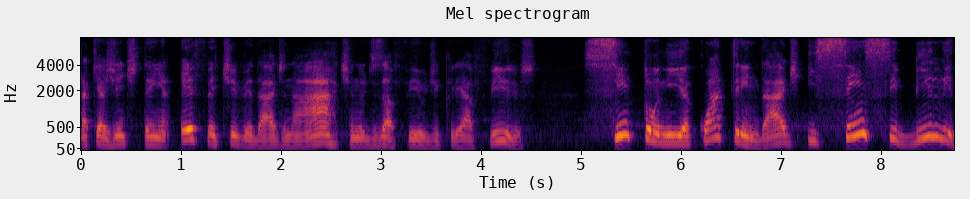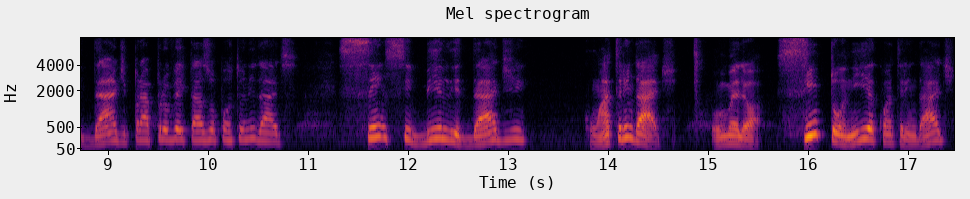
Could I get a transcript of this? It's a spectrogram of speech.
para que a gente tenha efetividade na arte, no desafio de criar filhos, sintonia com a Trindade e sensibilidade para aproveitar as oportunidades. Sensibilidade com a Trindade, ou melhor, sintonia com a Trindade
